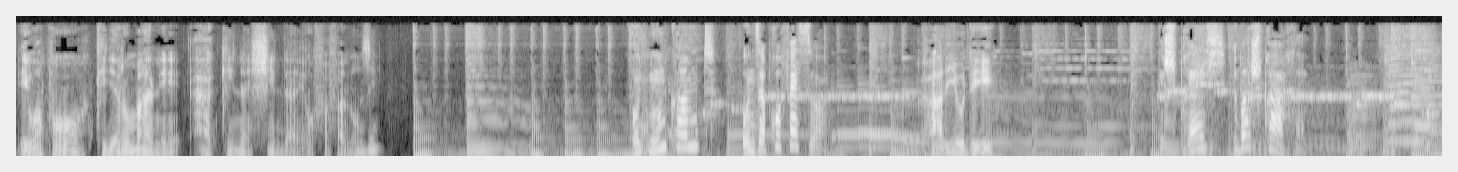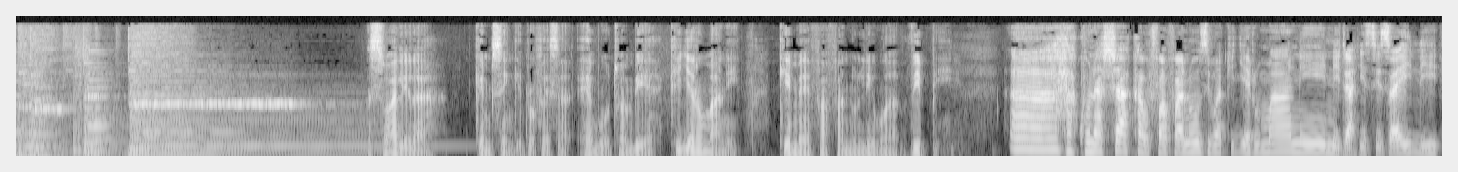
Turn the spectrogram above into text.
iwapo kijerumani hakina shida ya ufafanuzi Und nun kommt unser Professor. Radio D. Gespräch über Sprache. swali la kimsingi profesa hebu tuambie kijerumani kimefafanuliwa vipi hakuna shaka ufafanuzi wa kijerumani ni rahisi zaidi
